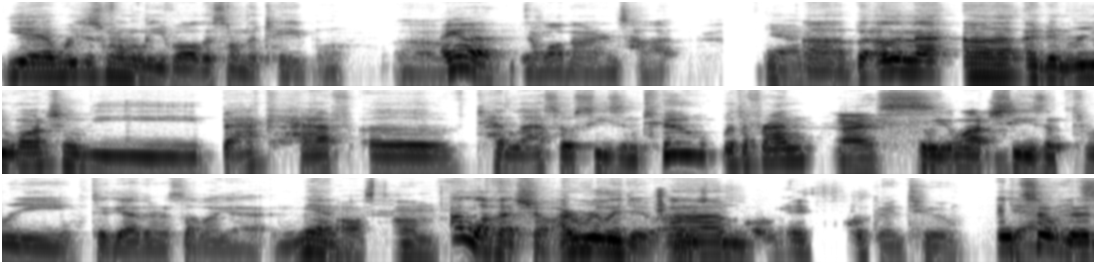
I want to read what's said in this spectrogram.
yeah, we just want to leave all this on the table. Um, I gotta. you know, while the iron's hot. Yeah. Uh, but other than that, uh, I've been rewatching the back half of Ted Lasso season two with a friend, Nice. so we can watch season three together and stuff like that. And man, Awesome. I love that show. I really do. Um, it's so good too. it's Yeah, so good.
